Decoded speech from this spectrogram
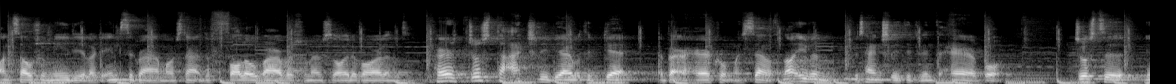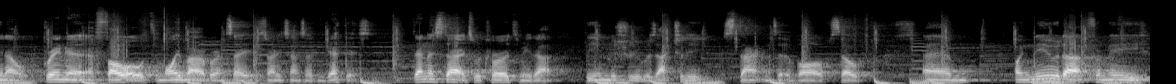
on social media like Instagram, I was starting to follow barbers from outside of Ireland, just to actually be able to get a better haircut myself. Not even potentially to get into hair, but just to, you know, bring a, a photo to my barber and say, is there any chance I can get this? Then it started to occur to me that the industry was actually starting to evolve. So um, I knew that for me,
